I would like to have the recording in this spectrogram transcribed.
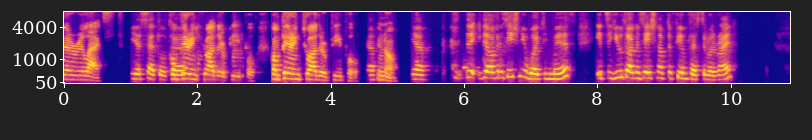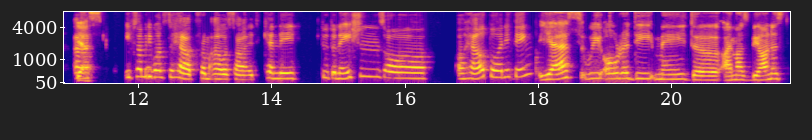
very relaxed You're settled. uh, comparing to other people. Comparing to other people, Yeah. you know. yeah. The, the organization you're working with, it's a youth organization of the film festival, right? Uh, yes. If somebody wants to help from our side, can they do donations or or help or anything? Yes, we already made. Uh, I must be honest.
